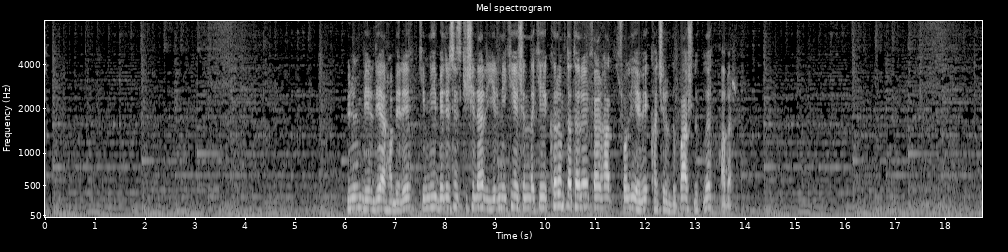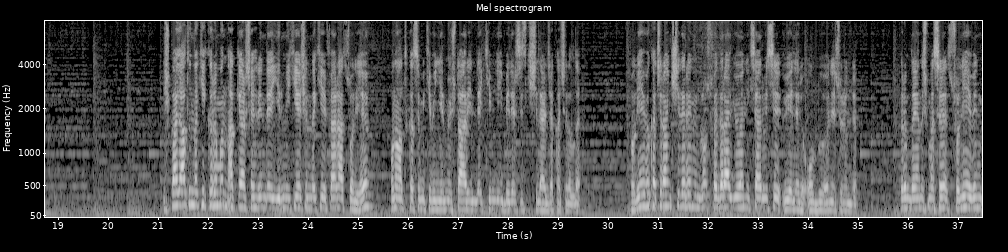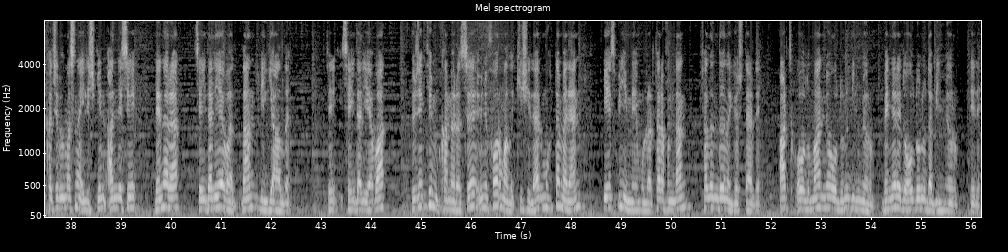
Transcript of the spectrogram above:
Günün bir diğer haberi, kimliği belirsiz kişiler 22 yaşındaki Kırım Tatarı Ferhat Soliyev'i kaçırdı başlıklı haber. İşgal altındaki Kırım'ın Akyar şehrinde 22 yaşındaki Ferhat Soliyev 16 Kasım 2023 tarihinde kimliği belirsiz kişilerce kaçırıldı. Soliyev'i kaçıran kişilerin Rus Federal Güvenlik Servisi üyeleri olduğu öne sürüldü. Kırım dayanışması Soliyev'in kaçırılmasına ilişkin annesi Lenara Seydaliyeva'dan bilgi aldı. Se- Seydaliyeva, gözetim kamerası üniformalı kişiler muhtemelen PSP memurları tarafından çalındığını gösterdi. Artık oğluma ne olduğunu bilmiyorum ve nerede olduğunu da bilmiyorum dedi.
